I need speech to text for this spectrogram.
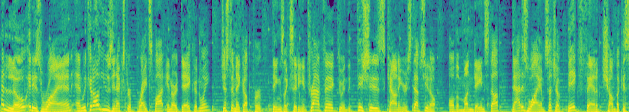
Hello, it is Ryan, and we could all use an extra bright spot in our day, couldn't we? Just to make up for things like sitting in traffic, doing the dishes, counting your steps, you know, all the mundane stuff. That is why I'm such a big fan of Chumba Casino.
